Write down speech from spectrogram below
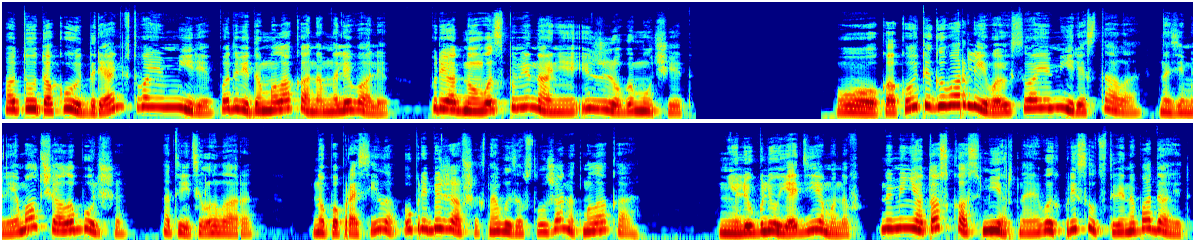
А то такую дрянь в твоем мире под видом молока нам наливали. При одном воспоминании изжога мучает. О, какой ты говорливой в своем мире стала. На земле молчала больше, ответила Лара но попросила у прибежавших на вызов служанок молока. «Не люблю я демонов, на меня тоска смертная в их присутствии нападает,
